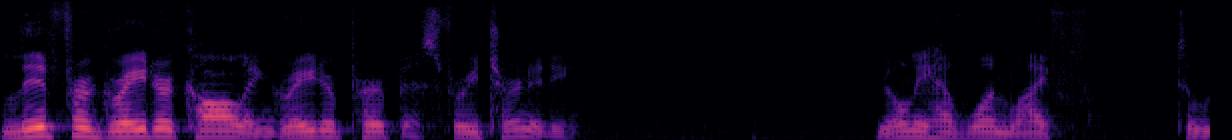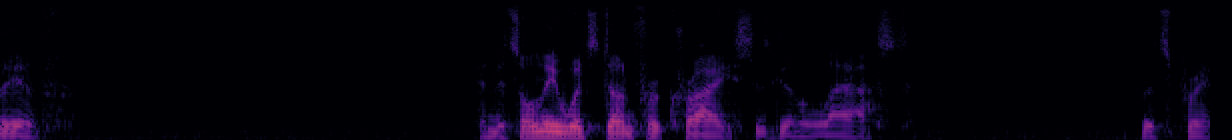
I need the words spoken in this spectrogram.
Live for greater calling, greater purpose, for eternity. We only have one life to live. And it's only what's done for Christ is going to last. Let's pray.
